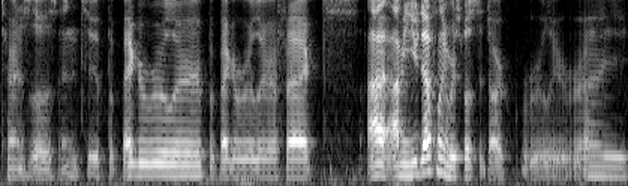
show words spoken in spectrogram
Turns those into Pepega Ruler, Pepega Ruler effects. I I mean you definitely were supposed to Dark Ruler, right?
